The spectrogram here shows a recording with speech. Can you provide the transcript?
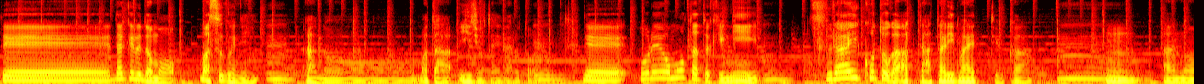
でだけれども、まあ、すぐにうん。あのーまたいい状態になると、うん。でこれを思った時にうん。辛いことがあって当たり前っていうか、うん。うんあの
